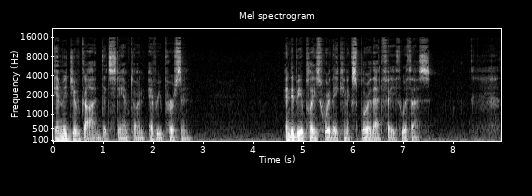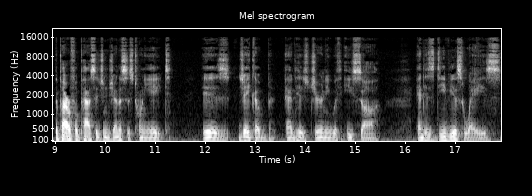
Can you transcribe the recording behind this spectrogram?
image of God that's stamped on every person and to be a place where they can explore that faith with us. The powerful passage in Genesis 28 is Jacob and his journey with Esau and his devious ways,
